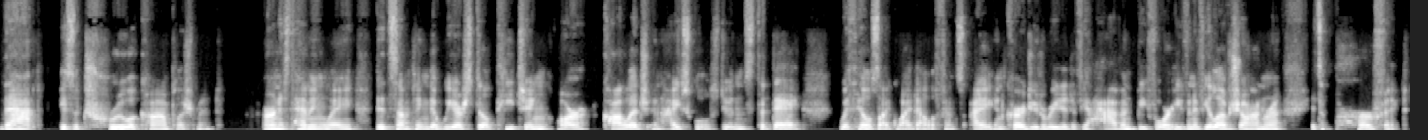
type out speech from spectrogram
That is a true accomplishment. Ernest Hemingway did something that we are still teaching our college and high school students today with Hills Like White Elephants. I encourage you to read it if you haven't before, even if you love genre. It's a perfect.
